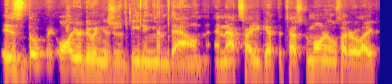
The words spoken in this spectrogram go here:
is the all you're doing is just beating them down, and that's how you get the testimonials that are like,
